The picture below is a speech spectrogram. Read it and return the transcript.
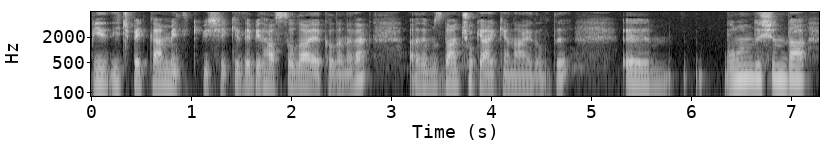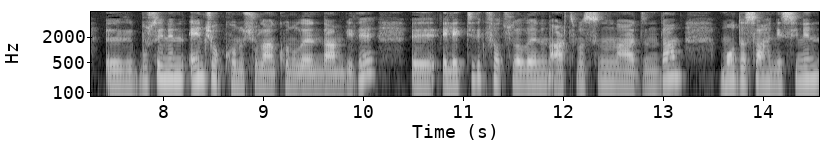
bir hiç beklenmedik bir şekilde bir hastalığa yakalanarak aramızdan çok erken ayrıldı. Bunun dışında bu senenin en çok konuşulan konularından biri elektrik faturalarının artmasının ardından moda sahnesinin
